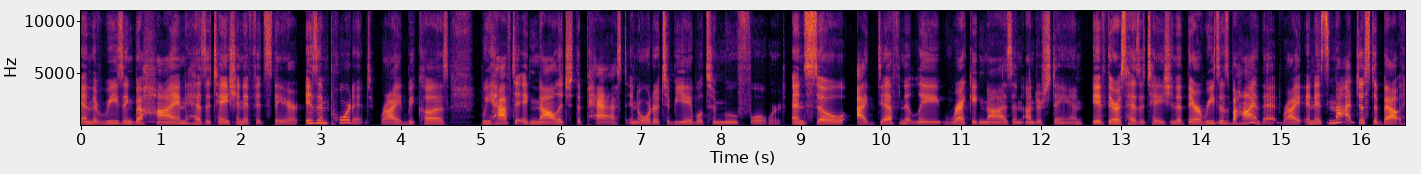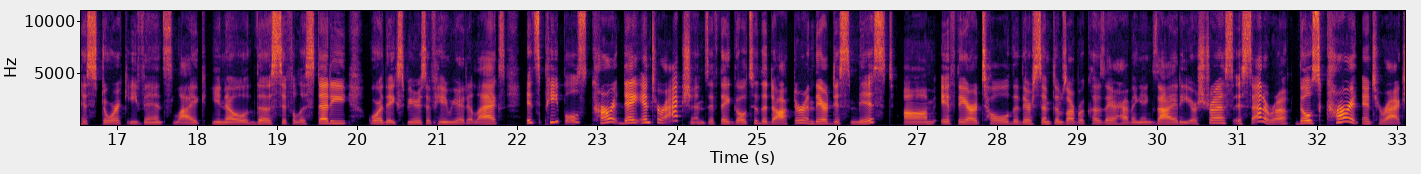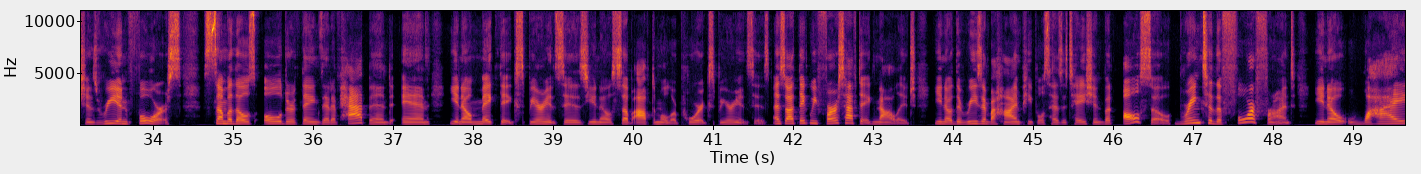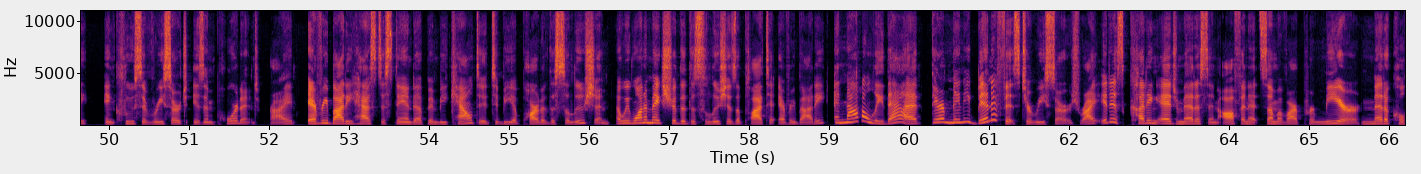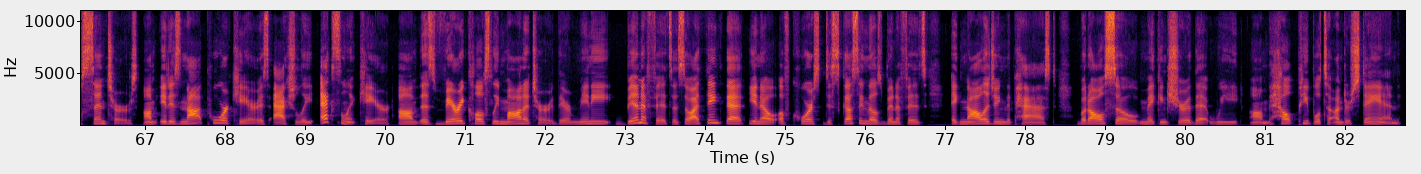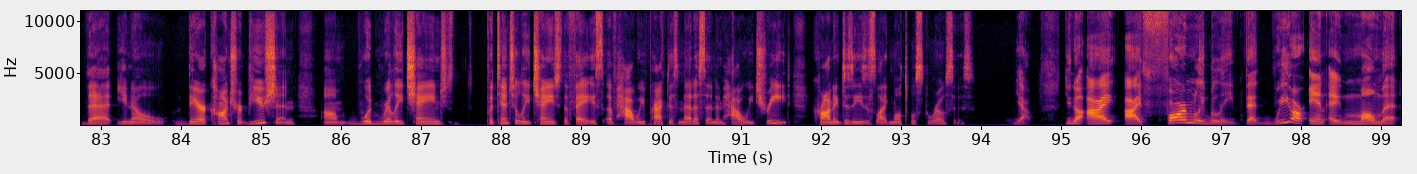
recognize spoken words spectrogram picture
and the reason behind hesitation, if it's there, is important, right? Because we have to acknowledge the past in order to be able to move forward. And so I definitely recognize and understand if there's hesitation that there are reasons behind that, right? And it's not just about historic events like, you know, the syphilis study or the experience of Henrietta Lacks. It's people's current day interactions. If they go to the doctor and they're dismissed, um, if they are told that their symptoms are because they're having anxiety or stress, etc., those current interactions reinforce some of those older things that have happened and, you know, make the experiences, you know, suboptimal or poor experiences. And so I think we first have to acknowledge, you know, the reason behind people's hesitation, but also bring to the forefront, you know, why inclusive research is important, right? Everybody has to stand up and be counted to be a part of the solution. And we want to make sure that the solutions apply to everybody. And not only that, there are many benefits to research, right? It is cutting edge medicine, often at some of our premier medical centers. Um, it is not poor care, it's actually excellent care. Um, it's very closely monitored. There are many benefits. And so I think that, you know, of course, discussing those benefits, acknowledging the past, but also making making sure that we um, help people to understand that you know their contribution um, would really change potentially change the face of how we practice medicine and how we treat chronic diseases like multiple sclerosis. Yeah. You know i i firmly believe that we are in a moment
